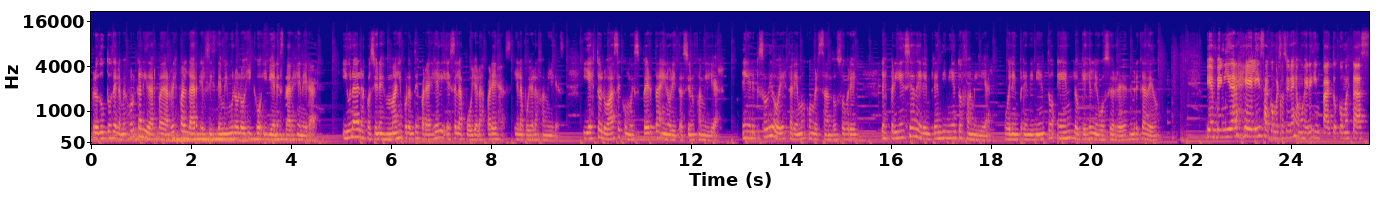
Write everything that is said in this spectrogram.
productos de la mejor calidad para respaldar el sistema inmunológico y bienestar general. Y una de las pasiones más importantes para Heli es el apoyo a las parejas y el apoyo a las familias. Y esto lo hace como experta en orientación familiar. En el episodio de hoy estaremos conversando sobre la experiencia del emprendimiento familiar o el emprendimiento en lo que es el negocio de redes de mercadeo Bienvenida, Argelis, a Conversaciones de Mujeres Impacto. ¿Cómo estás?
